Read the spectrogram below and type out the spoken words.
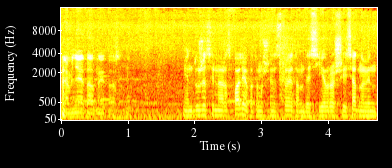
Для меня это одно и то же. Він дуже сильно розпалює, тому що він стоїть там десь євро 60, але він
